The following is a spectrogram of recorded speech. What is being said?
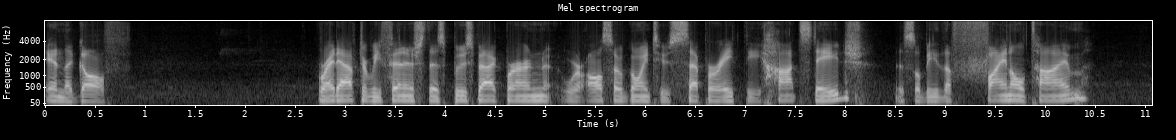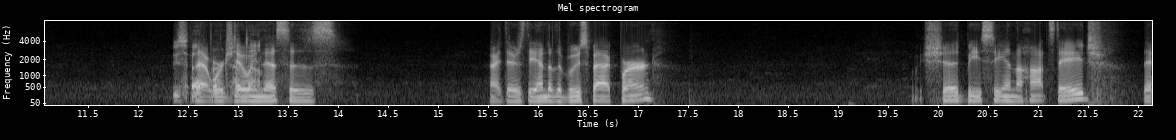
in the Gulf. Right after we finish this boost back burn, we're also going to separate the hot stage. This will be the final time Use that we're doing shutdown. this is all right there's the end of the boost back burn we should be seeing the hot stage there.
